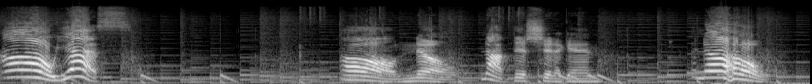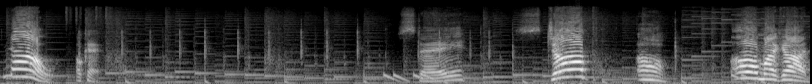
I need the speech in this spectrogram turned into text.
Oh, yes! Oh, no. Not this shit again. No! No! Okay. Stay. Jump! Oh. Oh my god.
